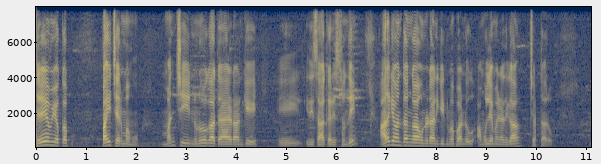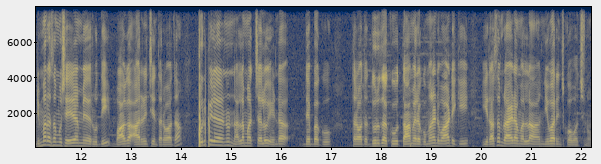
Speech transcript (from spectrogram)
శరీరం యొక్క పై చర్మము మంచి నునువుగా తయారడానికి ఇది సహకరిస్తుంది. ఆరోగ్యవంతంగా ఉండడానికి నిమ్మపండు అమూల్యమైనదిగా చెప్తారు. నిమ్మరసము శరీరం మీద రుద్ది బాగా ఆరడించిన తర్వాత పురిపిలను నల్ల మచ్చలు ఎండ దెబ్బకు తర్వాత దురదకు తామెరకు మనటి వాటికి ఈ రసం రాయడం వల్ల నివారించుకోవచ్చును.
